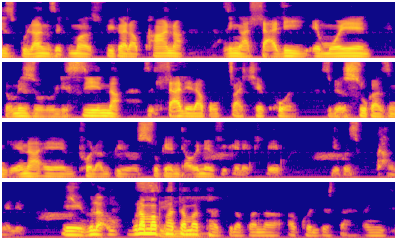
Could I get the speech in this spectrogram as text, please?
izigulane zethu uma zifika laphana zingahlali emoyeni noma izulu lisina zihlale lapho kucatshe khona zibe zisuka zingena emtholampilo zisuke endaweni evikelekileyo yiko zikukhangeleka Eh, kula maphathi amathathu laphana acontestayo angithi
